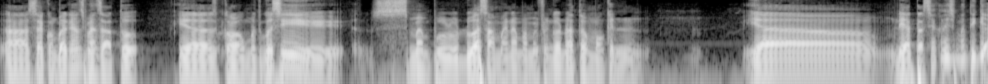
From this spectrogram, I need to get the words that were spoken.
uh, Sekun Barkley kan 91 ya kalau menurut gue sih 92 sama nama Melvin Gordon atau mungkin ya di atasnya kali 93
